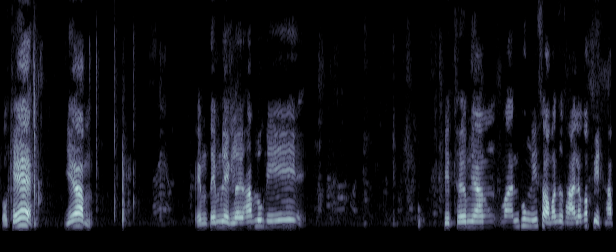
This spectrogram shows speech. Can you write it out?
โอเค เยี่ยม เต็มเต็มเหล็กเลยครับ ลูกนี้ ปิดเทอมยังวันพรุ่งนี้สอบวันสุดท้ายแล้วก็ปิดครับ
